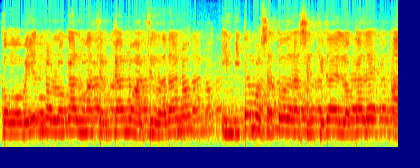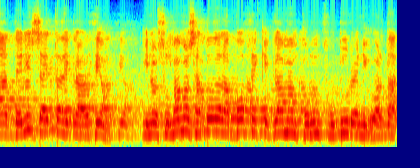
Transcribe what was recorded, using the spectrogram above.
Como gobierno local más cercano al ciudadano, invitamos a todas las entidades locales a adherirse a esta declaración y nos sumamos a todas las voces que claman por un futuro en igualdad.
